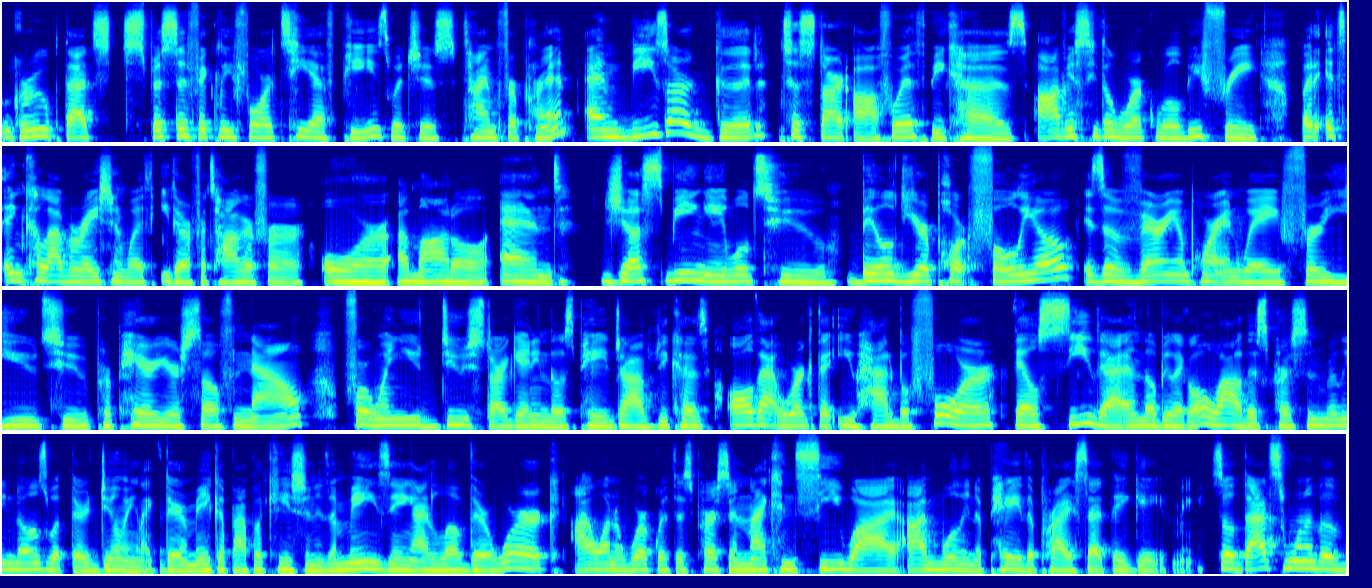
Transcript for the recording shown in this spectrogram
group that's specifically for TFPs, which is time for print. And these are good to start off with because obviously the work will be free, but it's in collaboration with either a photographer or a model. And just being able to build your portfolio is a very important way for you to prepare yourself now for when you do start getting those paid jobs because all that work that you had before, they'll see that and they'll be like, oh, wow, this person really knows what they're doing. Like their makeup application is amazing. I love their work. I want to work with this person. And I can see why I'm willing to pay the price that they gave me. So that's one of the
